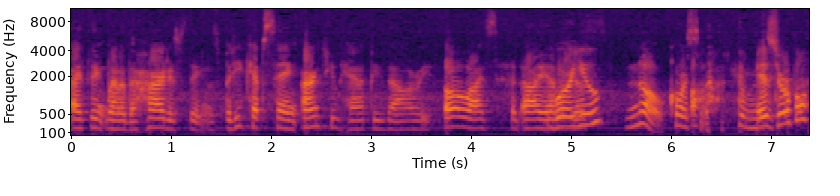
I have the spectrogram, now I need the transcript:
I think, one of the hardest things. But he kept saying, aren't you happy, Valerie? Oh, I said, I am. Were just-" you? No, of course not. You're miserable?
